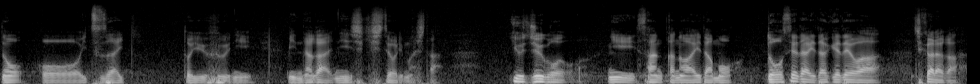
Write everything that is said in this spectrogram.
の逸材というふうにみんなが認識しておりました。U15 に参加の間も同世代だけでは力が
